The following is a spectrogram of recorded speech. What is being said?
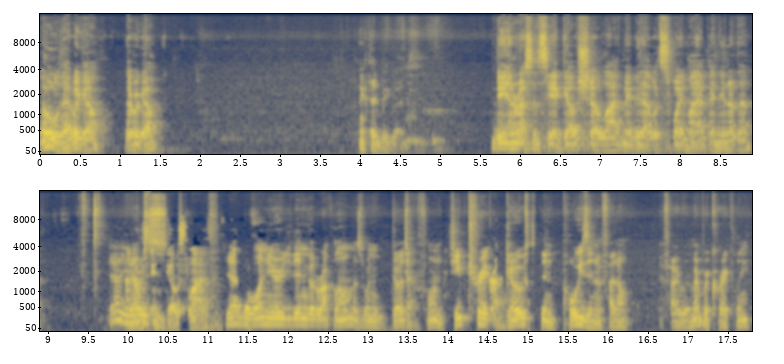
Oh, there we go. There we go. I think they'd be good. Be interested to see a Ghost show live. Maybe that would sway my opinion of them. Yeah, you I've know, seen Ghost live. yeah. The one year you didn't go to Rocklahoma is when Ghost Yeah. performed. Cheap Trick, Right. Ghost, and Poison. If I don't, if I remember correctly,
